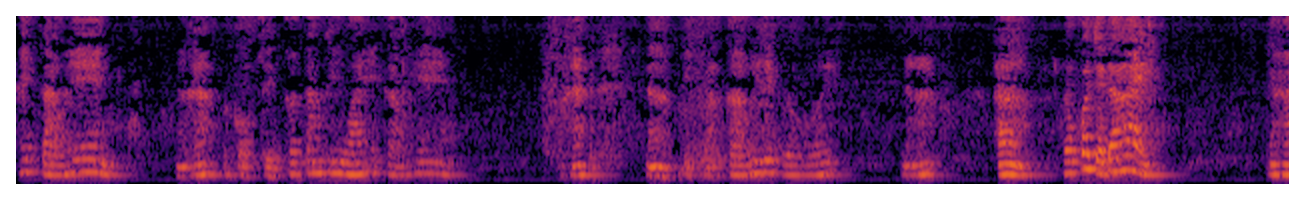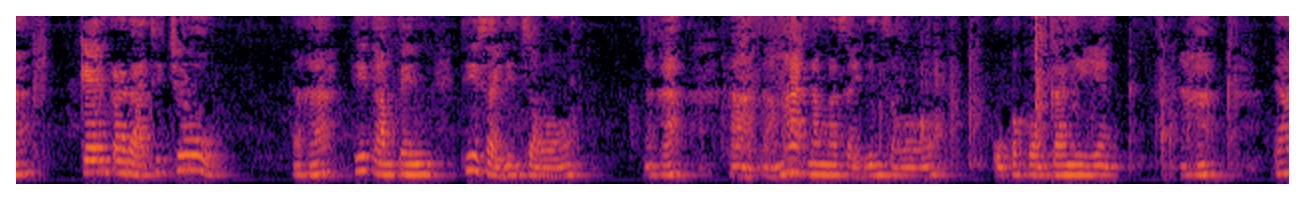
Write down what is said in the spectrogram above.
ให้กาวแห้งนะคะ ประกอบเสร็จก็ตั้งทิ้งไว้ให้กาวแห้งนะคะอ่าปิดฝากาวให้เรียบร้อยนะคะอ่าเราก็จะได้นะคะแกนกระดาษทิชชู่นะคะที่ทำเป็นที่ใส่ดินสอนะคะ สามารถนำมาใส่ดินสอ อุปกรณ์การเรียนนะคะได้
